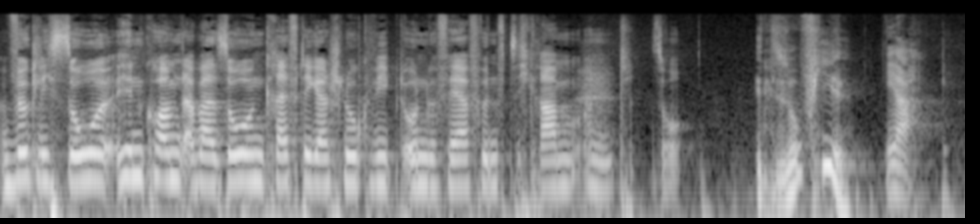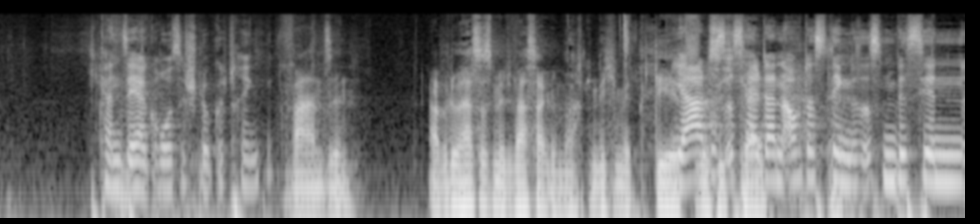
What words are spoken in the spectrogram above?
wirklich so hinkommt, aber so ein kräftiger Schluck wiegt ungefähr 50 Gramm und so. So viel? Ja. Ich kann sehr große Schlucke trinken. Wahnsinn. Aber du hast es mit Wasser gemacht, nicht mit Gel. Ja, das ist halt dann auch das Ding. Das ist ein bisschen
